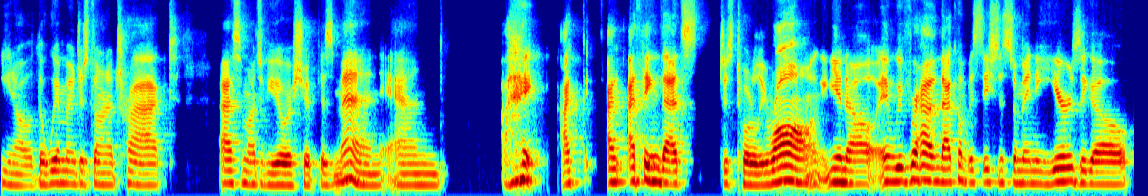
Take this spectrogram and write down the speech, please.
you know the women just don't attract as much viewership as men. And I, I I think that's just totally wrong, you know. And we've having that conversation so many years ago,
